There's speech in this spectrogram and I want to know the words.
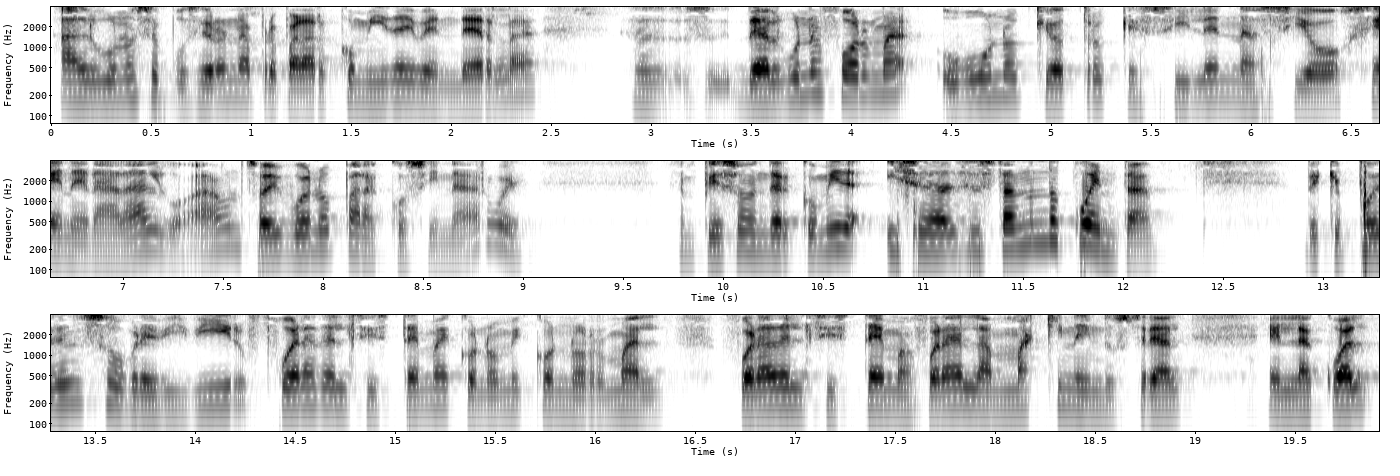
Algunos se pusieron a preparar comida y venderla. De alguna forma hubo uno que otro que sí le nació generar algo. Ah, soy bueno para cocinar, güey. Empiezo a vender comida. Y se, se están dando cuenta de que pueden sobrevivir fuera del sistema económico normal, fuera del sistema, fuera de la máquina industrial, en la cual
